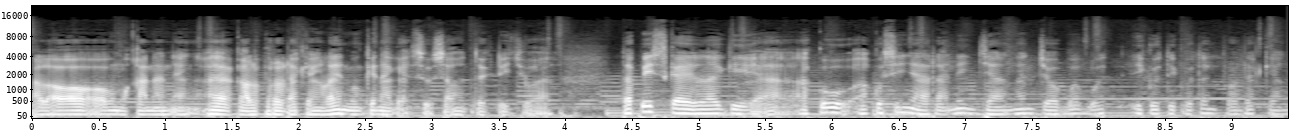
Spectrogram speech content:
kalau makanan yang eh, kalau produk yang lain mungkin agak susah untuk dijual. Tapi sekali lagi ya aku aku sih nyaranin jangan coba buat ikut-ikutan produk yang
